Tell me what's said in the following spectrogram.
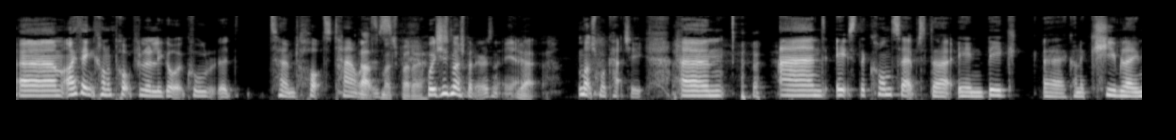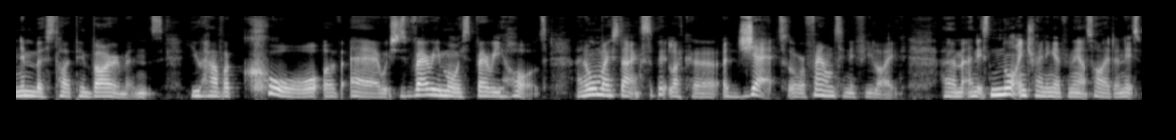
um, I think kind of popularly got it called uh, termed hot towers. That's much better. Which is much better, isn't it? Yeah. Much more catchy. Um, and it's the concept that in big uh, kind of cumulonimbus type environments, you have a core of air which is very moist, very hot, and almost acts a bit like a, a jet or a fountain, if you like. Um, and it's not entraining air from the outside, and it's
